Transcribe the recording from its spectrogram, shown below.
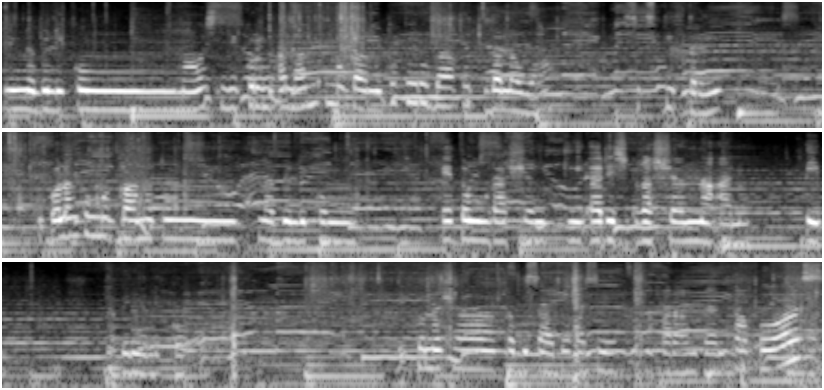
Yung nabili kong mouse. Hindi ko rin alam kung magkano to pero bakit dalawa? 63. Hindi ko alam kung magkano tong nabili kong itong Russian key, uh, Russian na ano, tip na binili ko. Hindi ko na siya kabisado kasi nakaraan pa Tapos,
